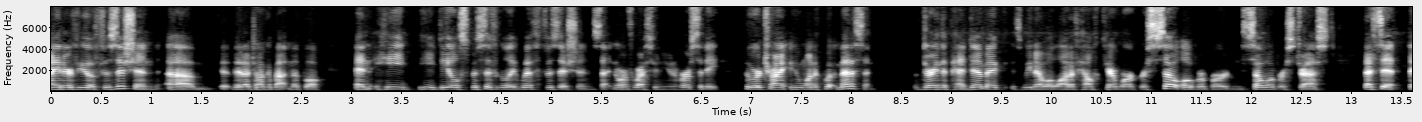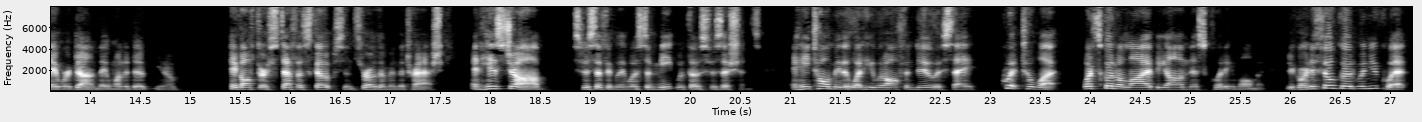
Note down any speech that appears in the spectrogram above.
I interview a physician um, that i talk about in the book and he he deals specifically with physicians at Northwestern University who are trying who want to quit medicine during the pandemic. As we know, a lot of healthcare workers so overburdened, so overstressed. That's it. They were done. They wanted to, you know, take off their stethoscopes and throw them in the trash. And his job specifically was to meet with those physicians. And he told me that what he would often do is say, quit to what? What's going to lie beyond this quitting moment? You're going to feel good when you quit.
